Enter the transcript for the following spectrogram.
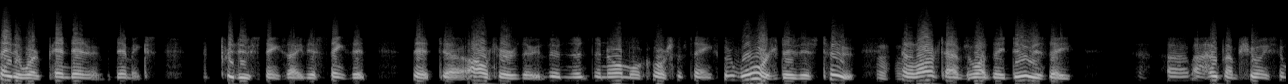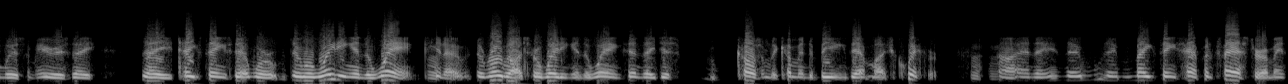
say the word pandemic pandemics produce things like this, things that that uh, alter the, the the normal course of things, but wars do this too. Mm-hmm. And a lot of times, what they do is they, uh, I hope I'm showing some wisdom here, is they they take things that were they were waiting in the wings. Mm-hmm. You know, the robots are waiting in the wings, and they just cause them to come into being that much quicker. Mm-hmm. Uh, and they, they they make things happen faster. I mean,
